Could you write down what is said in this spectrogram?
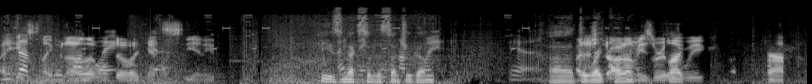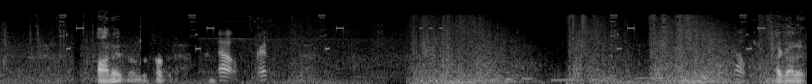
I He's hate up- sniping he's out of that window. I can't Yeah. see anything. He's I next to the he's sentry gun. point. Yeah. Uh, I the just right shot corner. him. He's really Like- weak. On it. On the top. Oh, rip. Oh, I got it.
